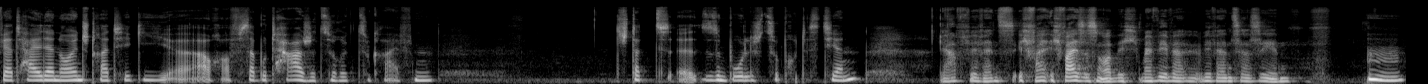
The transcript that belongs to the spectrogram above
wäre Teil der neuen Strategie, äh, auch auf Sabotage zurückzugreifen, statt äh, symbolisch zu protestieren. Ja, wir werden es, ich, ich weiß es noch nicht, wir, wir, wir werden es ja sehen. Mhm.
